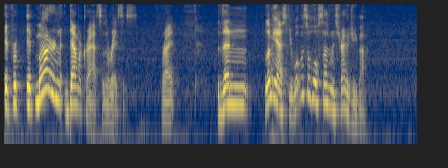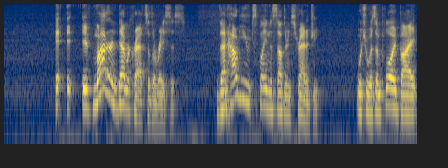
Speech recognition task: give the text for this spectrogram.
If, if modern Democrats are the racists, right, then let me ask you, what was the whole Southern strategy about? If modern Democrats are the racists, then how do you explain the Southern strategy, which was employed by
